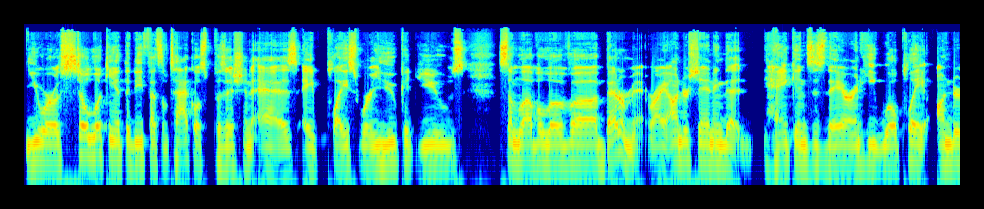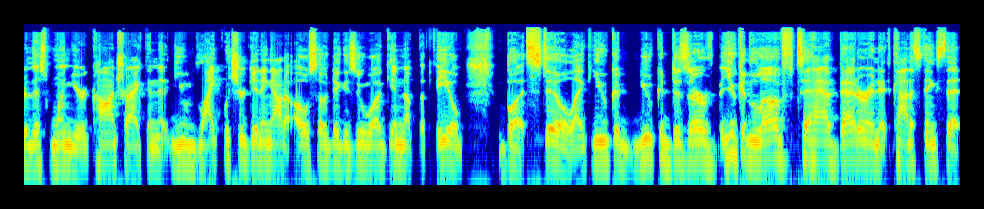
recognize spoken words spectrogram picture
you are still looking at the defensive tackles position as a place where you could use some level of uh, betterment, right? Understanding that Hankins is there and he will play under this one year contract, and that you like what you're getting out of Osa Odighizuwa getting up the field, but still, like you could you could deserve you could love to have better, and it kind of stinks that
